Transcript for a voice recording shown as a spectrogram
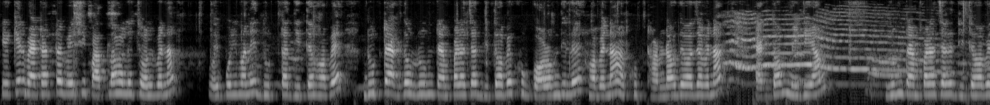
কেকের ব্যাটারটা বেশি পাতলা হলে চলবে না। ওই পরিমাণেই দুধটা দিতে হবে। দুধটা একদম রুম টেম্পারেচার দিতে হবে। খুব গরম দিলে হবে না আর খুব ঠান্ডাও দেওয়া যাবে না। একদম মিডিয়াম রুম টেম্পারেচারে দিতে হবে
